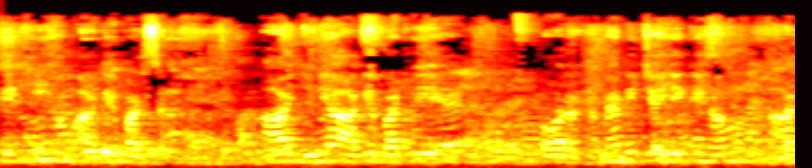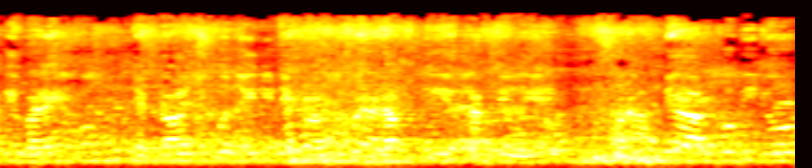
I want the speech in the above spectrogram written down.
سے ہی ہم آگے بڑھ سکتے ہیں۔ آج دنیا آگے بڑھ رہی ہے اور ہمیں بھی چاہیے کہ ہم آگے بڑھیں۔ ٹیکنالوجی کو نئی نئی ٹیکنالوجی کو اڈاپٹ کرتے ہوئے اور اپنے آپ کو بھی جو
